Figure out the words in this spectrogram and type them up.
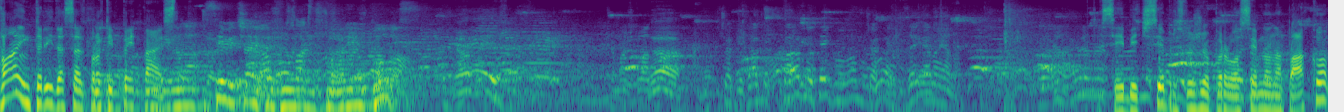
32 proti 15. Milana Sebiča je Tajfun izpolnil bonus. Sebič si je prislužil prvo osebno napako,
